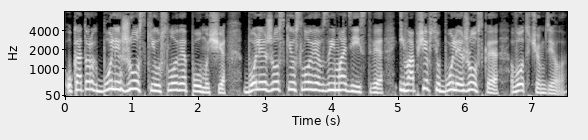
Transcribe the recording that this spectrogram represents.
у которых более жесткие условия помощи, более жесткие условия взаимодействия и вообще все более жесткое. Вот в чем дело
